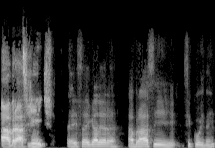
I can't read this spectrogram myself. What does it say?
Abraço, gente. É isso aí, galera. Abraço e se cuidem.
